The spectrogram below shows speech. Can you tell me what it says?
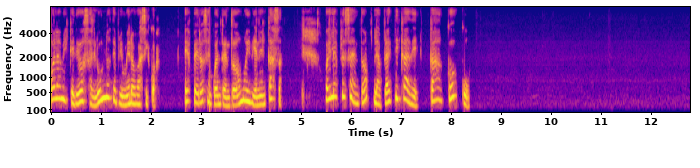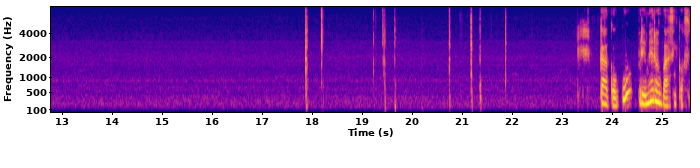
Hola mis queridos alumnos de primero básico A. Espero se encuentren todos muy bien en casa. Hoy les presento la práctica de Kakoku. Kakoku primeros básicos.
